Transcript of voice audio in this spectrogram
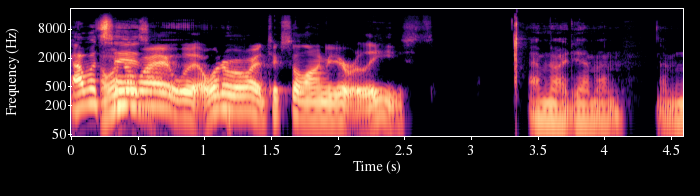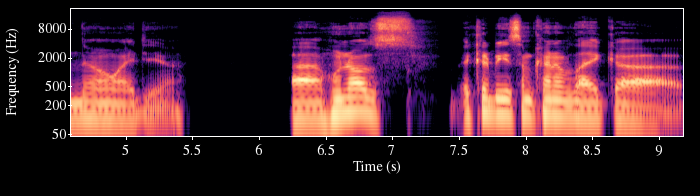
I would I say why. it I wonder why it took so long to get released. I have no idea, man. I have no idea. Uh, who knows? It could be some kind of like, uh,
